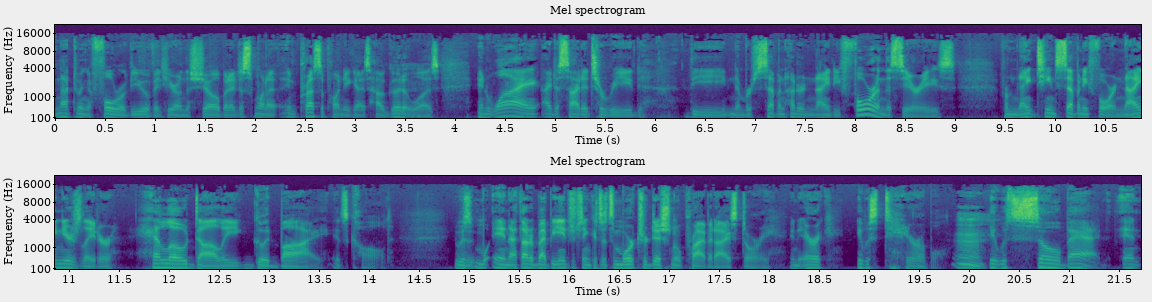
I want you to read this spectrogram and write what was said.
not doing a full review of it here on the show, but I just want to impress upon you guys how good it was and why I decided to read the number 794 in the series from 1974, nine years later. Hello, Dolly, Goodbye, it's called. It was, and I thought it might be interesting because it's a more traditional private eye story. And Eric, it was terrible. Mm. It was so bad, and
